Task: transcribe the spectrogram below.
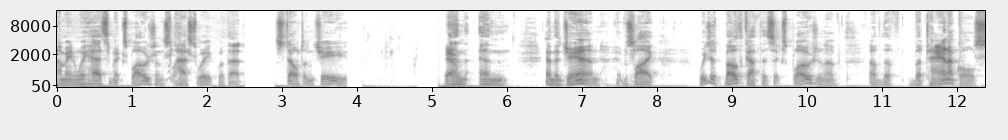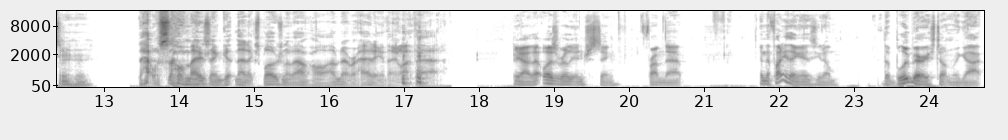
I mean, we had some explosions last week with that Stilton cheese Yeah. and and and the gin. It was like we just both got this explosion of of the botanicals. mm-hmm. That was so amazing getting that explosion of alcohol. I've never had anything like that. Yeah, that was really interesting from that. And the funny thing is, you know, the blueberry Stilton we got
